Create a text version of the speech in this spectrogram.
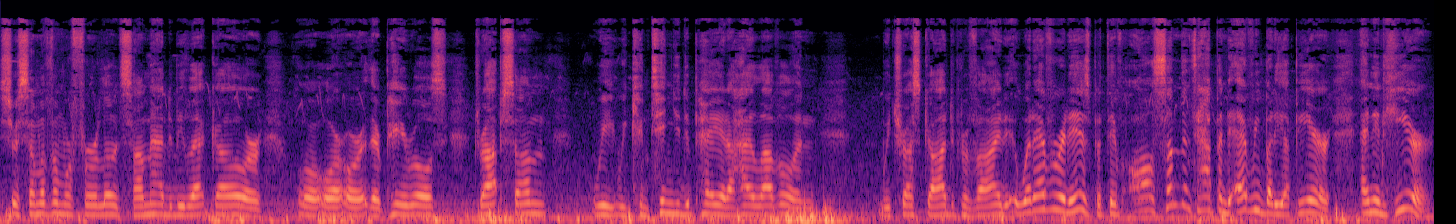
Sure, some of them were furloughed, some had to be let go, or or, or, or their payrolls dropped. Some we, we continue to pay at a high level and we trust God to provide whatever it is, but they've all something's happened to everybody up here and in here.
